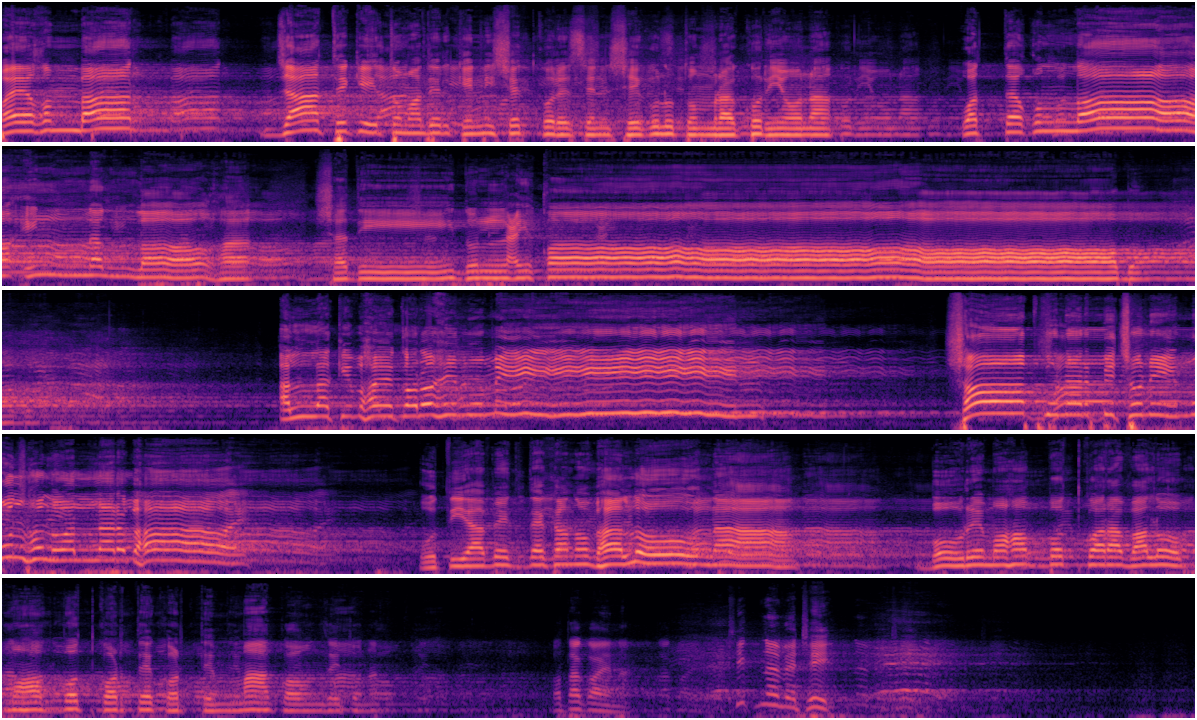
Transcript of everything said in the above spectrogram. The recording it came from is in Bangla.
পয়গম্বর, যা থেকে তোমাদেরকে নিষেধ করেছেন, সেগুলো তোমরা করিও না। আল্লাহকে ভয় করো হে মুমিন। সব গুনার পিছনে মূল হলো আল্লাহর ভয়। অতি আবেগ দেখানো ভালো না। বৌরে মহব্বত করা ভালো, মহব্বত করতে করতে মা কন যেত না। কথা কয় না? ঠিক না বে ঠিক?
